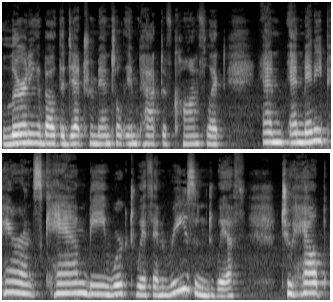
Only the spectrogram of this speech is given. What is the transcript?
learning about the detrimental impact of conflict, and, and many parents can be worked with and reasoned with to help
